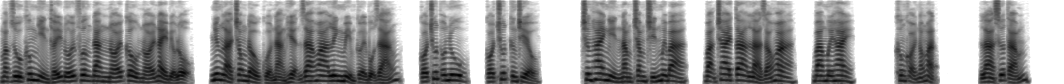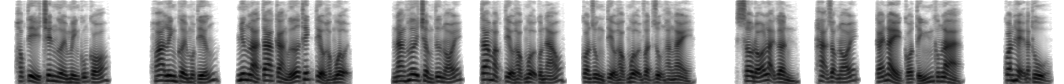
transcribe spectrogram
Mặc dù không nhìn thấy đối phương đang nói câu nói này biểu lộ, nhưng là trong đầu của nàng hiện ra hoa linh mỉm cười bộ dáng, có chút ôn nhu, có chút cưng chiều. chương 2593, bạn trai ta là giáo hoa, 32. Không khỏi nóng mặt. Là sữa tắm. Học tỷ trên người mình cũng có. Hoa linh cười một tiếng, nhưng là ta càng ưa thích tiểu học muội. Nàng hơi trầm tư nói, ta mặc tiểu học muội quần áo, còn dùng tiểu học muội vật dụng hàng ngày. Sau đó lại gần, hạ giọng nói, cái này có tính không là quan hệ đặc thù.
